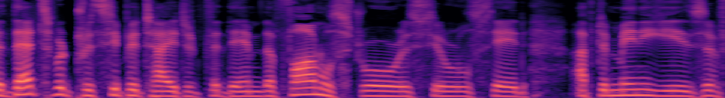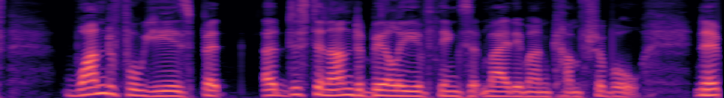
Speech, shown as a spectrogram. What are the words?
But that's what precipitated for them the final straw, as Cyril said, after many years of wonderful years, but uh, just an underbelly of things that made him uncomfortable. Now,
